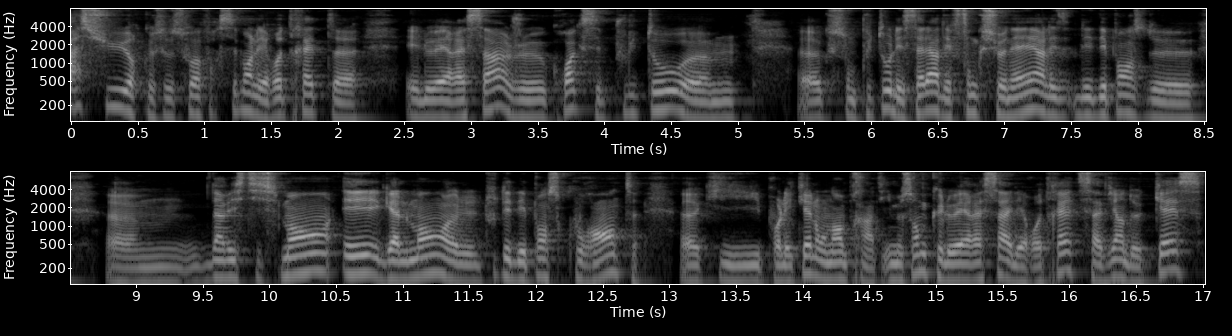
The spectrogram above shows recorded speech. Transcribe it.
pas sûr que ce soit forcément les retraites euh, et le RSA, je crois que c'est plutôt euh, euh, que sont plutôt les salaires des fonctionnaires, les, dépenses de, d'investissement et également toutes les dépenses courantes qui, pour lesquelles on emprunte. Il me semble que le RSA et les retraites, ça vient de caisses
